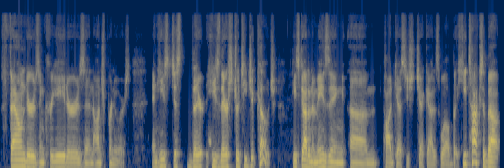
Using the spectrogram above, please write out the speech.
founders and creators and entrepreneurs. And he's just there, he's their strategic coach. He's got an amazing um, podcast you should check out as well. But he talks about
